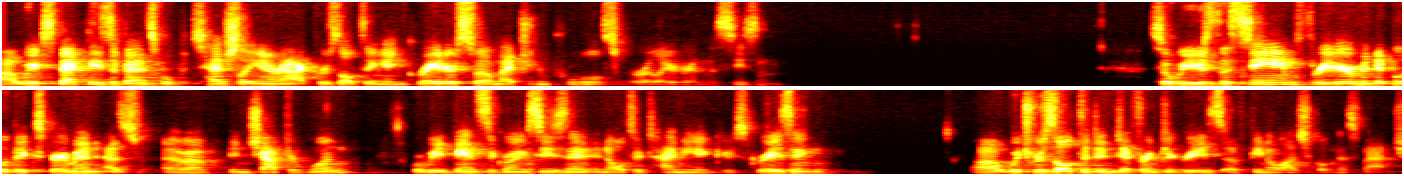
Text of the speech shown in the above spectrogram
uh, we expect these events will potentially interact, resulting in greater soil nitrogen pools earlier in the season. So we use the same three-year manipulative experiment as uh, in chapter one, where we advanced the growing season and altered timing of goose grazing, uh, which resulted in different degrees of phenological mismatch.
